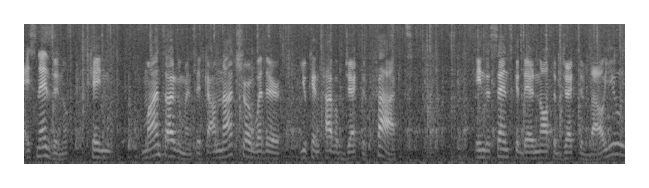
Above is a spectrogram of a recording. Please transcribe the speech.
es nezinu, ka n- mans arguments ir, ka I'm not sure whether you can have objective facts, in the sense ka they're not objective values.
